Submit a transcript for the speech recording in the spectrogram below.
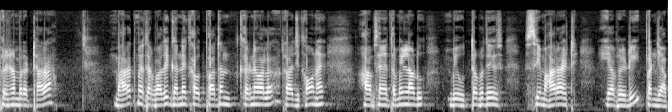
प्रश्न नंबर अट्ठारह भारत में सर्वाधिक गन्ने का उत्पादन करने वाला राज्य कौन है? ऑप्शन है तमिलनाडु बी उत्तर प्रदेश, सी महाराष्ट्र या फिर डी पंजाब।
